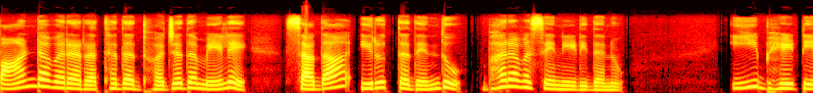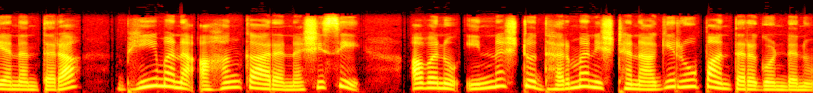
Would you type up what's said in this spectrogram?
ಪಾಂಡವರ ರಥದ ಧ್ವಜದ ಮೇಲೆ ಸದಾ ಇರುತ್ತದೆಂದು ಭರವಸೆ ನೀಡಿದನು. ಈ ಭೇಟಿಯ ನಂತರ ಭೀಮನ ಅಹಂಕಾರ ನಶಿಸಿ ಅವನು ಇನ್ನಷ್ಟು ಧರ್ಮನಿಷ್ಠನಾಗಿ ರೂಪಾಂತರಗೊಂಡನು.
